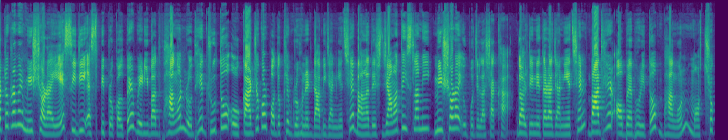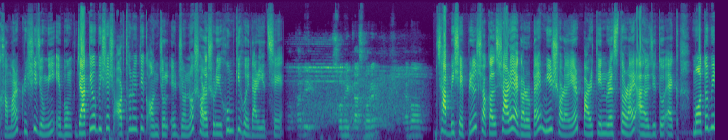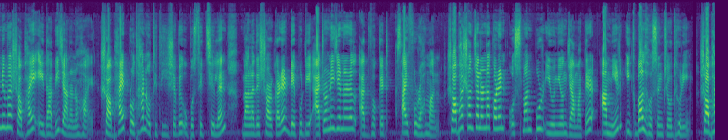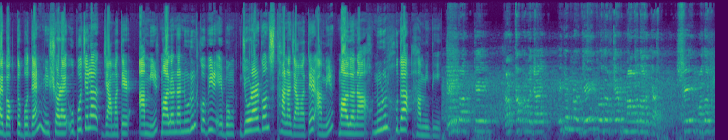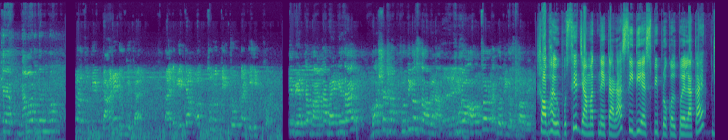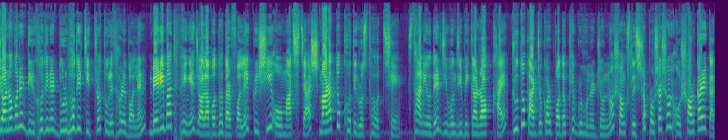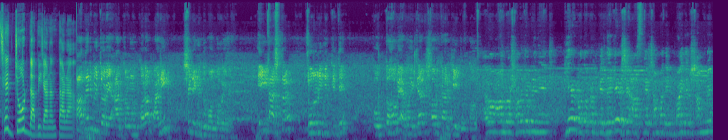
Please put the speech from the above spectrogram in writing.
চট্টগ্রামের মিরসরাইয়ে সিডিএসপি প্রকল্পের বেড়িবাঁধ ভাঙন রোধে দ্রুত ও কার্যকর পদক্ষেপ গ্রহণের দাবি জানিয়েছে বাংলাদেশ জামাতে ইসলামী মিরসরাই উপজেলা শাখা। দলটির নেতারা জানিয়েছেন, বাঁধের অব্যবহৃত ভাঙন, মৎস্য খামার, কৃষি জমি এবং জাতীয় বিশেষ অর্থনৈতিক অঞ্চল এর জন্য সরাসরি হুমকি হয়ে দাঁড়িয়েছে। শ্রমিক কাজ করে এবং ছাব্বিশ এপ্রিল সকাল সাড়ে এগারোটায় মিরসরাইয়ের পার্কিন রেস্তোরাঁয় আয়োজিত এক মতবিনিময় সভায় এই দাবি জানানো হয়। সভায় প্রধান অতিথি হিসেবে উপস্থিত ছিলেন বাংলাদেশ সরকারের deputy attorney general advocate Saifur Rahman. সভা সঞ্চালনা করেন ওসমানপুর ইউনিয়ন জামাতের আমির ইকবাল হোসেন চৌধুরী। সভায় বক্তব্য দেন মিরসরাই উপজেলা জামাতের আমির মাওলানা নুরুল কবির এবং জোরারগঞ্জ থানা জামাতের আমির মাওলানা নুরুল হুদা হামিদি। বেড়িবাঁধকে রক্ষা করা যায়। এই জন্য যেই পদক্ষেপ নেওয়া দরকার, সেই পদক্ষেপ নেওয়ার জন্য যদি ডানে ঢুকে যায়, তাহলে এটা অর্থনৈতিক জোরটাকে হিট করে। যদি বেড়টা বাঁটা ভেঙে যায় মৎস্য সব ক্ষতিগ্রস্ত হবে না পুরো অঞ্চলটা ক্ষতিগ্রস্ত হবে। সভায় উপস্থিত জামাত নেতারা সিডিএসপি প্রকল্প এলাকায় জনগণের দীর্ঘদিনের দুর্ভোগের চিত্র তুলে ধরে বলেন বেড়িবাঁধ ভেঙে জলাবদ্ধতার ফলে কৃষি ও মাছ চাষ মারাত্মক ক্ষতিগ্রস্ত হচ্ছে। স্থানীয়দের জীবন জীবিকা রক্ষায় দ্রুত কার্যকর পদক্ষেপ গ্রহণের জন্য সংশ্লিষ্ট প্রশাসন ও সরকারের কাছে জোর দাবি জানান তারা। তাদের ভিতরে আক্রমণ করা পানি সেটা কিন্তু বন্ধ হয়ে যায়। এই কাজটা জরুরি ভিত্তিতে করতে হবে এবং এটা সরকারকেই করতে হবে? এবং আমরা সরজমিনে গিয়ে গতকালকে দেখে এসে আজকে সাংবাদিক ভাইদের সামনে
